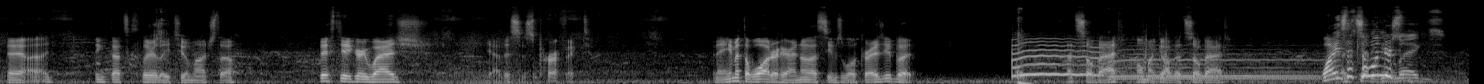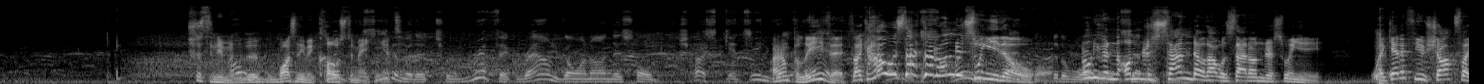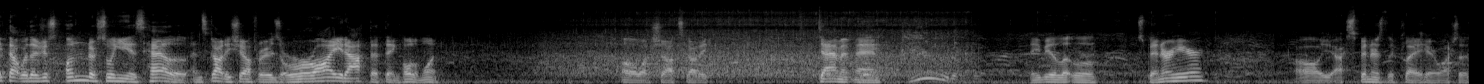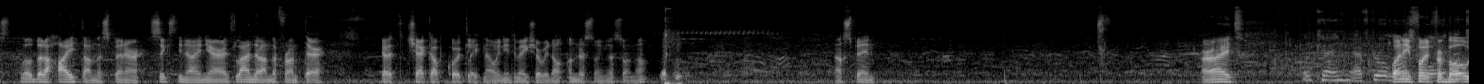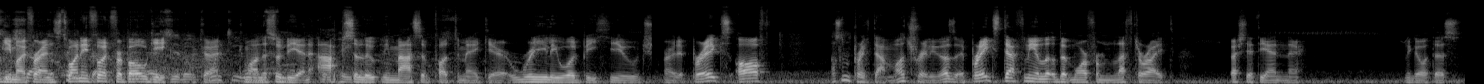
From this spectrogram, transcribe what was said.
Yeah, I think that's clearly too much though. 50 degree wedge. Yeah, this is perfect. And I aim at the water here. I know that seems a little crazy, but that's so bad. Oh my god, that's so bad. Why is that so under? legs. Just didn't even. Oh it wasn't even close to making it. Even with a terrific round going on, this hole just gets in. I don't believe head. it. Like, how is that that underswingy though? I don't even understand how that was that underswingy. I get a few shots like that where they're just underswingy as hell, and Scottie Scheffler is right at that thing. Hold on one. Oh, what a shot, Scottie. Damn it, man. Maybe a little spinner here. Oh, yeah. Spinner's the play here. Watch this. A little bit of height on the spinner. 69 yards. Landed on the front there. Got to check up quickly. Now we need to make sure we don't underswing this one, though. Now spin. All right. Okay, after a 20 foot for bogey, my friends. 20 foot for bogey. Okay, come on. This would be an feet for Hager. absolutely massive putt to make here. It really would be huge. All right, it breaks off. Doesn't break that much, really, does it? It breaks definitely a little bit more from left to right, especially at the end there. I'm gonna go with this.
